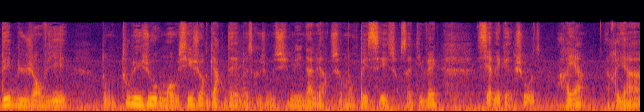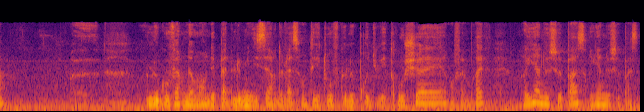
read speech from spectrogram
début janvier, donc tous les jours, moi aussi, je regardais, parce que je me suis mis une alerte sur mon PC, sur Sativec, s'il y avait quelque chose, rien, rien. Euh, le gouvernement, le ministère de la Santé trouve que le produit est trop cher, enfin bref, rien ne se passe, rien ne se passe.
